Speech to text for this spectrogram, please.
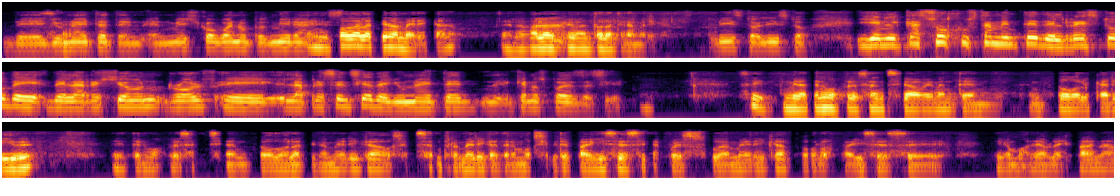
de United en, en, México, bueno, pues mira. En toda Latinoamérica, la más longeva en toda Latinoamérica. Listo, listo. Y en el caso justamente del resto de, la región, Rolf, eh, la presencia de United, eh, ¿qué nos puedes decir? Sí, mira, tenemos presencia obviamente en, todo el Caribe, eh, tenemos presencia en toda Latinoamérica, o sea, en Centroamérica tenemos siete países y después Sudamérica, todos los países digamos, de habla hispana,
